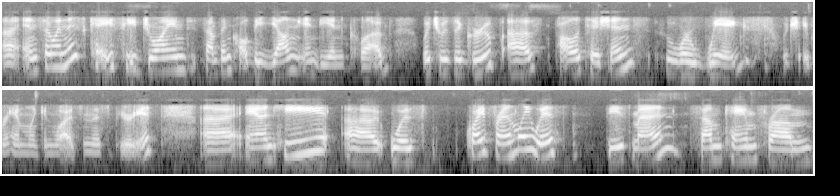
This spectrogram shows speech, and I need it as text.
Uh, and so in this case, he joined something called the Young Indian Club, which was a group of politicians who were Whigs, which Abraham Lincoln was in this period. Uh, and he uh, was quite friendly with these men. Some came from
